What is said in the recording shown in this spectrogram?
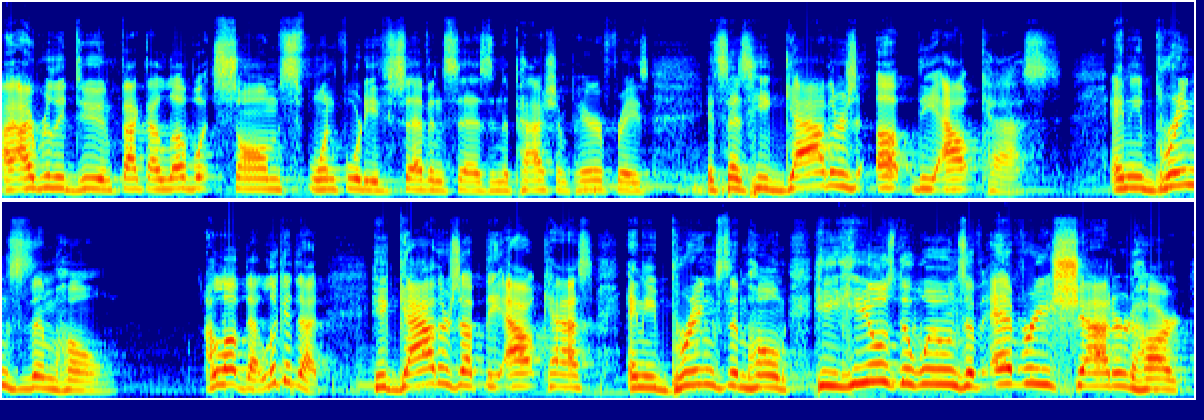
I, I really do. In fact, I love what Psalms 147 says in the Passion paraphrase. It says, He gathers up the outcast and He brings them home. I love that. Look at that. He gathers up the outcast and he brings them home. He heals the wounds of every shattered heart.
